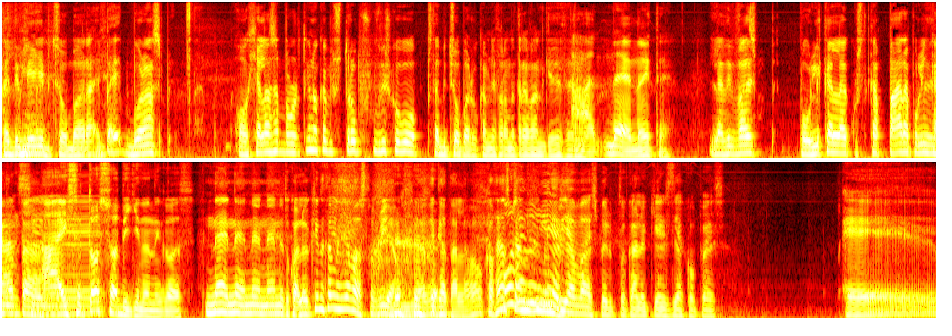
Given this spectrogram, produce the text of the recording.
Πέντε βιβλία για πιτσόμπαρα. Ε, Μπορώ να σας... Όχι, αλλά σας προτείνω κάποιους τρόπους που βρίσκω εγώ στα πιτσόμπαρα που καμιά φορά με τραβάνε και δεν θέλω. Α, ναι, εννοείται. Δηλαδή βάζεις πολύ καλά ακουστικά, πάρα πολύ Κάνεις, δυνατά. ε, Α, είσαι τόσο αντικοινωνικό. Ναι, ναι, ναι, ναι, ναι, το καλοκαίρι θέλω να διαβάσω το βιβλίο μου. δηλαδή, δεν κατάλαβα. Ο καθένας Πόσα κάνει τη βιβλία δουλειά. διαβάζεις περίπου το καλοκαίρι στις διακοπές; Ε,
